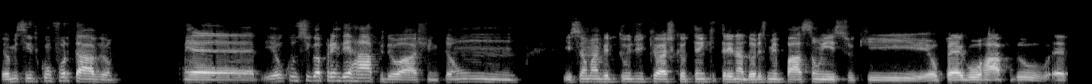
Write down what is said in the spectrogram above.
eu me sinto confortável. É, eu consigo aprender rápido, eu acho. Então, isso é uma virtude que eu acho que eu tenho que treinadores me passam isso, que eu pego rápido, é,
